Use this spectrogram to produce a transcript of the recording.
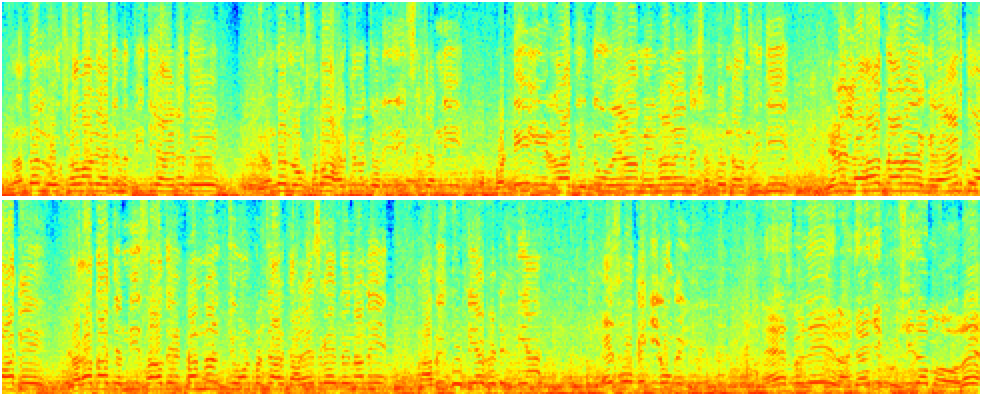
ਜਲੰਧਰ ਲੋਕ ਸਭਾ ਦੇ ਅੱਜ ਨਤੀਜੇ ਆਏ ਨੇ ਤੇ ਜਲੰਧਰ ਲੋਕ ਸਭਾ ਹਲਕੇ ਤੋਂ ਚੌਧਰੀ ਜੀ ਚੰਨੀ। ਵੱਡੀ ਲੀਡ ਨਾਲ ਜੇਤੂ ਹੋਏ ਨਾ ਮੇਰੇ ਨੇ ਨਛੱਤਰ ਕਲਸੀ ਜੀ, ਜਿਹੜੇ ਲਗਾਤਾਰ ਇੰਗਲੈਂਡ ਤੋਂ ਆ ਕੇ ਲਗਾਤਾਰ ਚੰਨੀ ਸਾਹਿਬ ਦੇ ਇੰਟਰਨਲ ਚੋਣ ਪ੍ਰਚਾਰ ਕਰ ਰਹੇ ਸੀਗੇ ਤੇ ਇਹਨਾਂ ਨੇ ਕਾਫੀ ਗੋਟੀਆਂ ਫਿੱਟ ਕੀਤੀਆਂ। ਇਸ ਮੌਕੇ ਕੀ ਕਹੋਗੇ ਜੀ? ਇਸ ਵੇਲੇ ਰਾਜਾ ਜੀ, ਖੁਸ਼ੀ ਦਾ ਮਾਹੌਲ ਹੈ।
